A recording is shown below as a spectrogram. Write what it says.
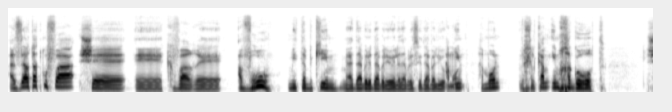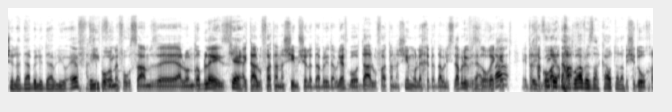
אז זו אותה תקופה שכבר אה, עברו מתאבקים מה-WW ל-WCW. המון. עם, המון, וחלקם עם חגורות של ה-WWF. הסיפור והציג- המפורסם זה אלונדרה בלייז, כן. הייתה אלופת הנשים של ה-WWF, בעודה אלופת הנשים הולכת ל-WCW וזורקת את החגורה והציגה את לפח, החגורה וזרקה אותה לפח. בשידור חי.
